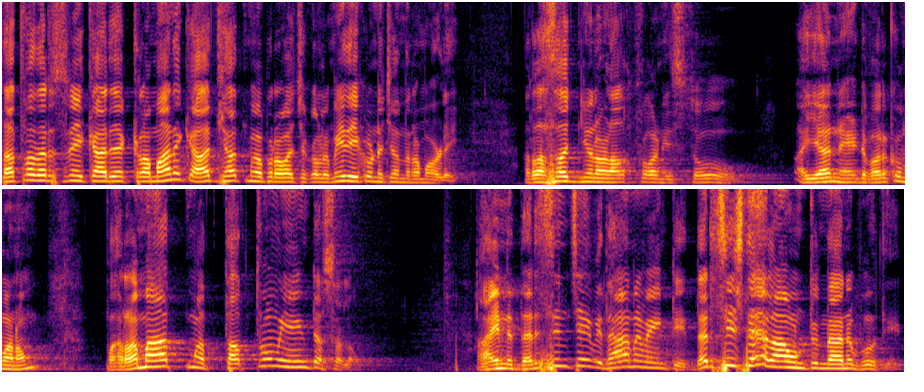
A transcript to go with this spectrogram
తత్వదర్శిని కార్యక్రమానికి ఆధ్యాత్మిక ప్రవచకులు మీదికుండ చంద్రమౌళి. రసజ్ఞులను ఆహ్వానిస్తూ అయ్యా నేటి వరకు మనం పరమాత్మ తత్వం ఏంటి అసలు? ఆయన దర్శించే విధానం ఏంటి? దర్శిస్తే ఎలా ఉంటుంది అనుభూతి?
